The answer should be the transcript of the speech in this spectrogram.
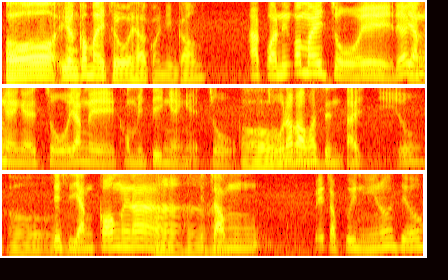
哦，人讲卖做遐观念讲。啊，观念我咪做嘅，你一样样嘢做，样嘅 committee 样嘢做，哦做得个发生大事咯。哦，即是人讲嘅啦啊啊，一阵几十几年咯，屌，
